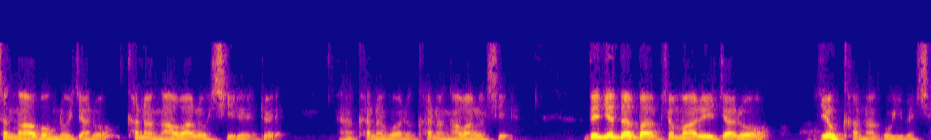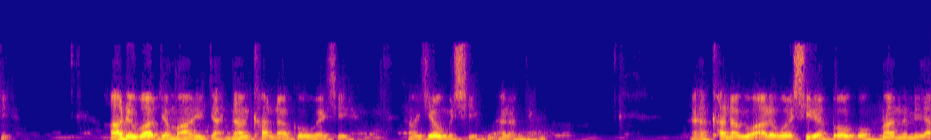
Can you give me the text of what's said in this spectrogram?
15ဘုံတို့ကြတော့ခန္ဓာ၅ပါးလုံးရှိတဲ့အတွက်ခန္ဓာကိုယ်တော့ခန္ဓာ၅ပါးလုံးရှိတယ်အတင်ကြတဗ္ဗမြမာတွေကြတော့ရုပ်ခန္ဓာကိုယ်ကြီးပဲရှိတယ်အရူပပြမာရိတာနာမ်ခန္ဓာကိုယ်ပဲရှိတယ်နော်ရုပ်မရှိဘူးအဲ့လိုမျိုးအဲခန္ဓာကိုယ်အာရုံရှိတဲ့ပုဂ္ဂိုလ်မှန်သမျှ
